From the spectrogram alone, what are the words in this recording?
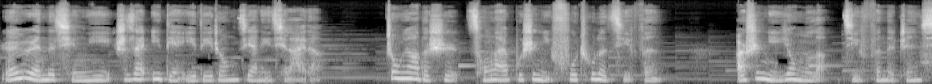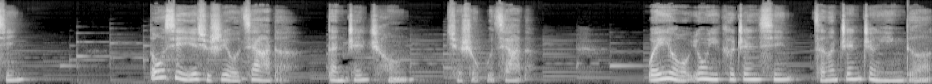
人与人的情谊是在一点一滴中建立起来的，重要的是，从来不是你付出了几分，而是你用了几分的真心。东西也许是有价的，但真诚却是无价的。唯有用一颗真心，才能真正赢得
